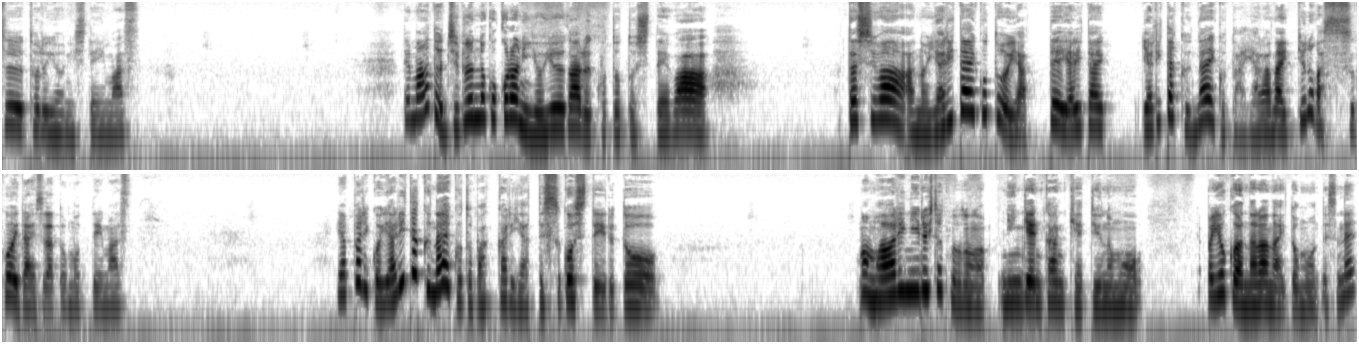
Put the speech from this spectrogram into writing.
ず取るようにしています。でまあ、あと自分の心に余裕があることとしては私はあのやりたいことをやってやりたいやりたくないことはやらないっていうのがすごい大事だと思っています。やっぱりこうやりたくないことばっかりやって過ごしていると、まあ、周りにいる人との人間関係っていうのもやっぱよくはならないと思うんですね。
